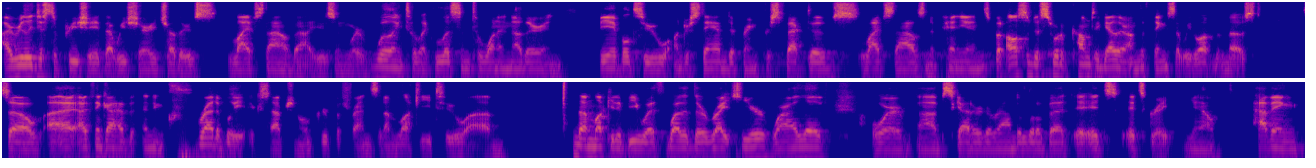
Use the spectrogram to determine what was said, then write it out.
I really just appreciate that we share each other's lifestyle values, and we're willing to like listen to one another and be able to understand different perspectives, lifestyles, and opinions, but also just sort of come together on the things that we love the most. So I, I think I have an incredibly exceptional group of friends that I'm lucky to um, that I'm lucky to be with, whether they're right here where I live or uh, scattered around a little bit. It's it's great, you know, having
